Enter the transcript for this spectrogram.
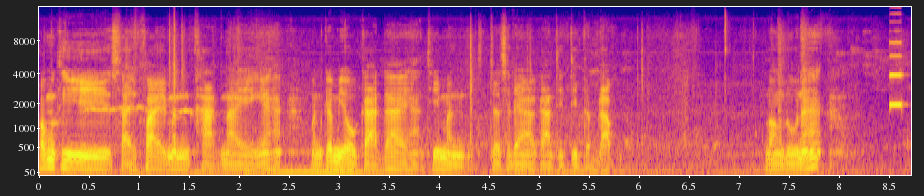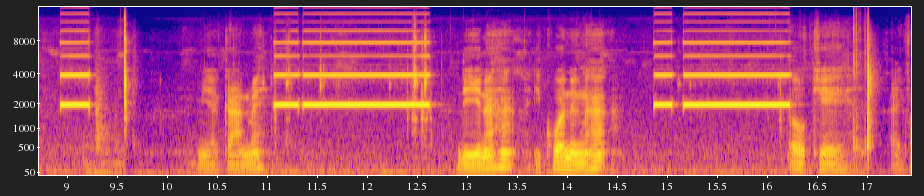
ราะบางทีสายไฟมันขาดในอย่างเงี้ยฮะมันก็มีโอกาสได้ฮะที่มันจะแสดงอาการติดติดดับดับๆลองดูนะ มีอาการไหม ดีนะฮะ อีกขั้วหนึ่งนะฮะ โอเค สายไฟ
